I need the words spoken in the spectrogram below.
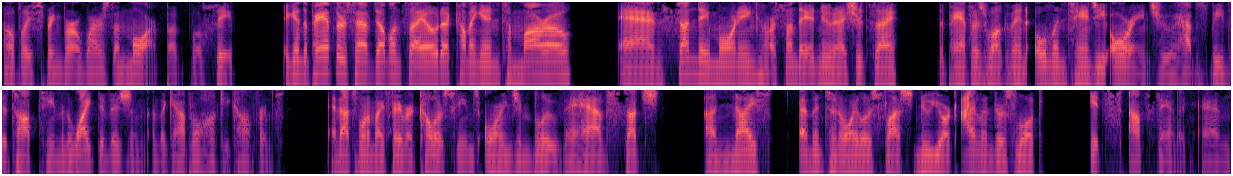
Hopefully Springboro wears them more, but we'll see. Again, the Panthers have Dublin Scioto coming in tomorrow, and Sunday morning, or Sunday at noon, I should say, the Panthers welcome in Olentangy Orange, who happens to be the top team in the white division in the Capital Hockey Conference. And that's one of my favorite color schemes, orange and blue. They have such a nice Edmonton Oilers slash New York Islanders look. It's outstanding. And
